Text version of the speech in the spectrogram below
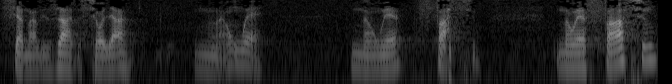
se analisar, se olhar? Não é. Não é fácil. Não é fácil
